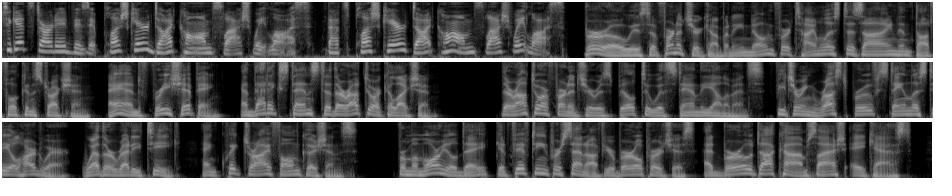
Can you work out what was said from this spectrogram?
To get started, visit plushcare.com slash weight loss. That's plushcare.com slash weight loss. Burrow is a furniture company known for timeless design and thoughtful construction and free shipping, and that extends to their outdoor collection. Their outdoor furniture is built to withstand the elements, featuring rust-proof stainless steel hardware, weather-ready teak, and quick-dry foam cushions. For Memorial Day, get 15% off your Burrow purchase at burrow.com slash ACAST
